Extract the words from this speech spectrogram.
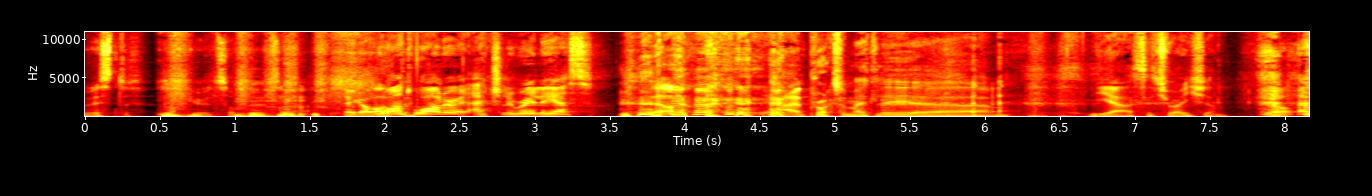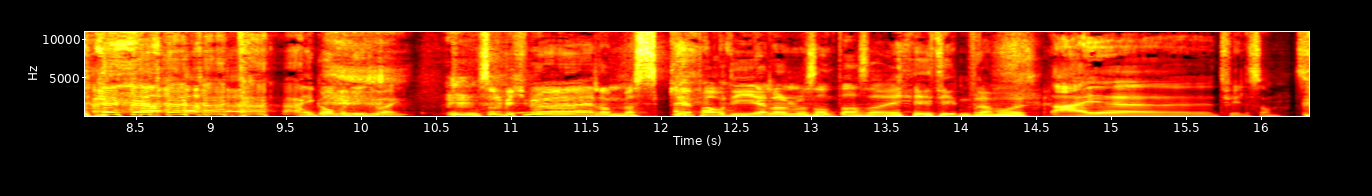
visst nok ut som du sa. You want water? Actually really, yes. ja, ja, approximately uh, Yeah, situation. Ja. Jeg går på de to, jeg. Så det blir ikke noe Elon Musk-parodi eller noe sånt altså, i tiden fremover? Nei, uh, tvilsomt.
